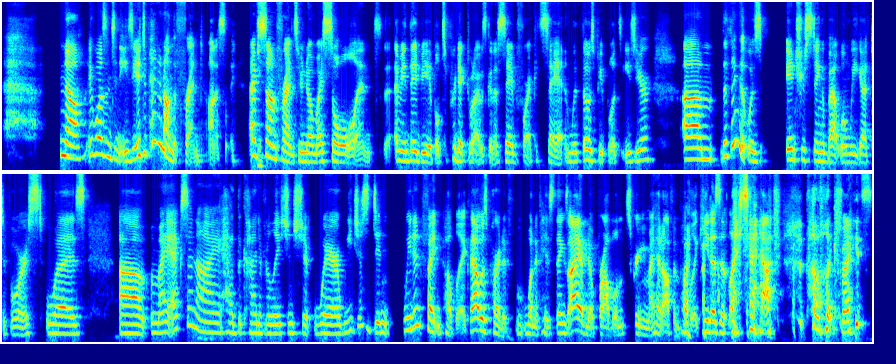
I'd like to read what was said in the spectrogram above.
no, it wasn't an easy. It depended on the friend, honestly. I have some friends who know my soul, and I mean, they'd be able to predict what I was going to say before I could say it. And with those people, it's easier. Um, the thing that was interesting about when we got divorced was uh, my ex and I had the kind of relationship where we just didn't we didn't fight in public. That was part of one of his things. I have no problem screaming my head off in public. He doesn't like to have public fights.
